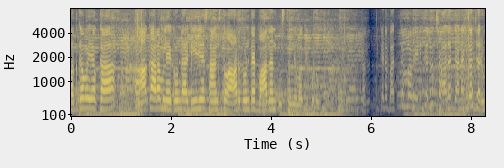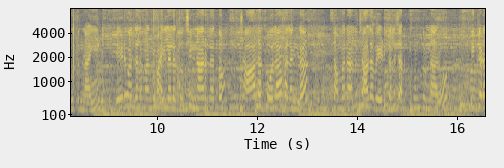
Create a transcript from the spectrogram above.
బతుకమ్మ యొక్క ఆకారం లేకుండా డీజే సాంగ్స్తో ఆడుతుంటే బాధ అనిపిస్తుంది మాకు ఇప్పుడు బతుకమ్మ వేడుకలు చాలా ఘనంగా జరుగుతున్నాయి. ఏడు వందల మంది మహిళలతో చిన్నారులతో చాలా కోలాహలంగా సంబరాలు చాలా వేడుకలు జరుపుకుంటున్నారు. ఇక్కడ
